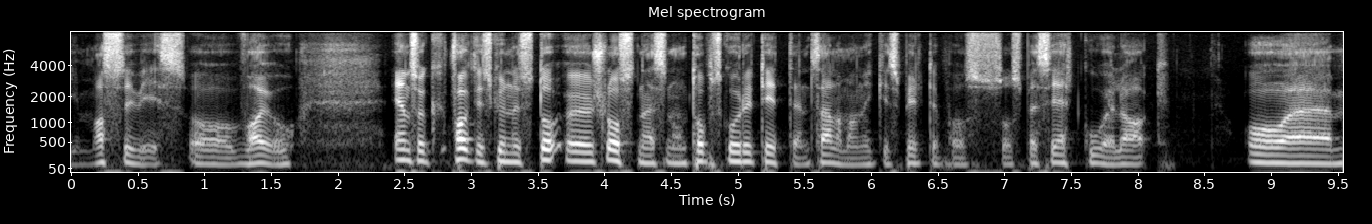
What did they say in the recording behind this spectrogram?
i massevis, og var jo en som faktisk kunne stå, slåss nesten om toppskårertittelen, selv om han ikke spilte på så spesielt gode lag. Og eh,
